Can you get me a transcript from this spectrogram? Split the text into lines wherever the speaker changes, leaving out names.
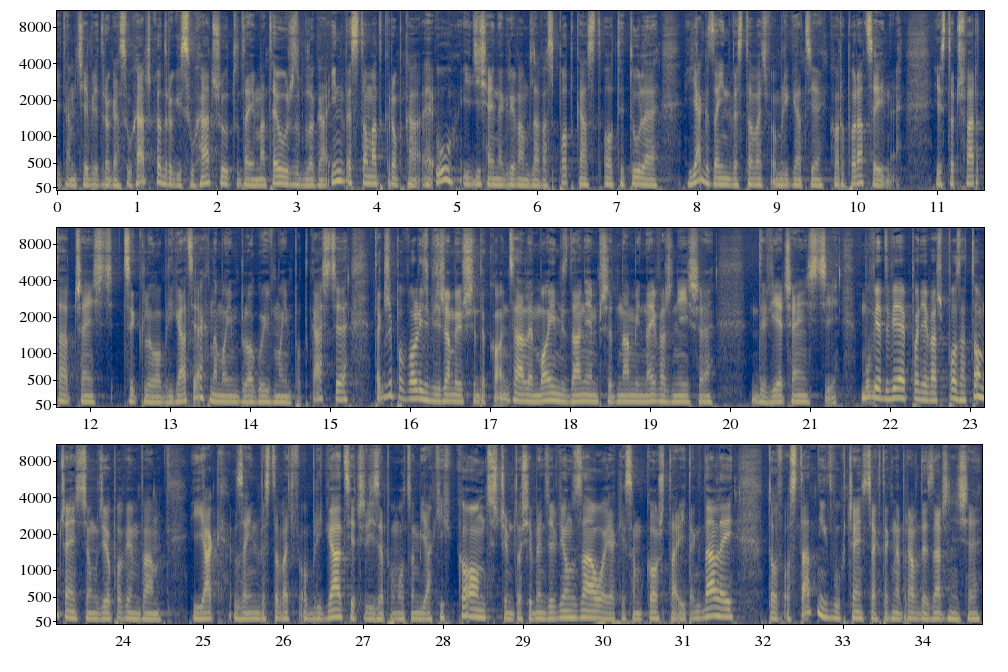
Witam Ciebie, droga słuchaczko, drogi słuchaczu. Tutaj Mateusz z bloga inwestomat.eu i dzisiaj nagrywam dla Was podcast o tytule Jak zainwestować w obligacje korporacyjne. Jest to czwarta część cyklu o obligacjach na moim blogu i w moim podcaście, także powoli zbliżamy już się do końca, ale moim zdaniem przed nami najważniejsze dwie części. Mówię dwie, ponieważ poza tą częścią, gdzie opowiem Wam, jak zainwestować w obligacje, czyli za pomocą jakich kont, z czym to się będzie wiązało, jakie są koszta i tak dalej, to w ostatnich dwóch częściach tak naprawdę zacznie się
